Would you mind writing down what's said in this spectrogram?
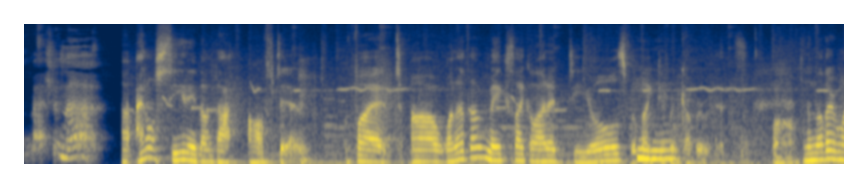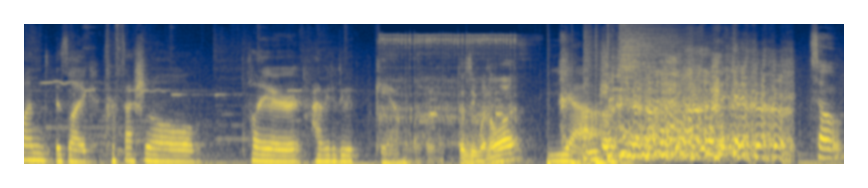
Imagine that. Uh, I don't see any of them that often, but uh, one of them makes like a lot of deals with like different governments. Wow. And another one is like professional player having to do with gambling. Does he win a lot? Yeah. So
